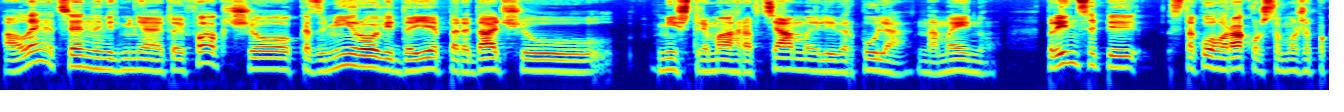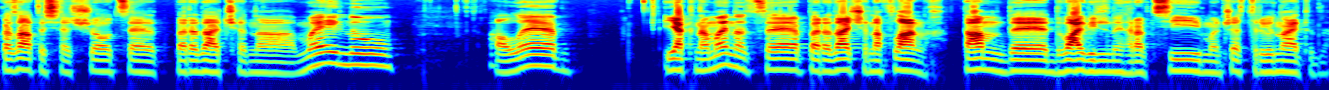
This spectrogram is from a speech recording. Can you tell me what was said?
Але це не відміняє той факт, що Казиміро віддає передачу між трьома гравцями Ліверпуля на мейну. В принципі, з такого ракурсу може показатися, що це передача на мейну, але, як на мене, це передача на фланг, там, де два вільні гравці Манчестер Юнайтеда.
